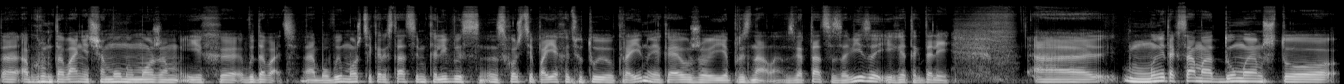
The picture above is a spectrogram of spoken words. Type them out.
абгрунтавання чаму мы можам іх выдаваць. Або вы можете карыстацца ім калі вы схочце паехаць у тую краіну якая ўжо яе прызнала звяртацца за візы і гэтак далей. а мы таксама думаем что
